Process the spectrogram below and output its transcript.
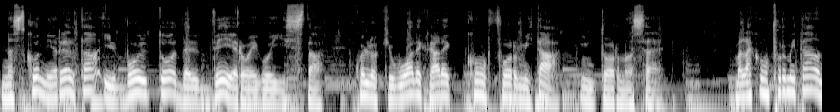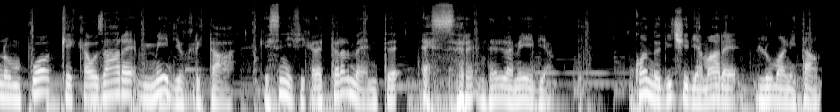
nasconde in realtà il volto del vero egoista, quello che vuole creare conformità intorno a sé. Ma la conformità non può che causare mediocrità, che significa letteralmente essere nella media. Quando dici di amare l'umanità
